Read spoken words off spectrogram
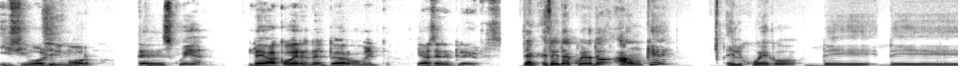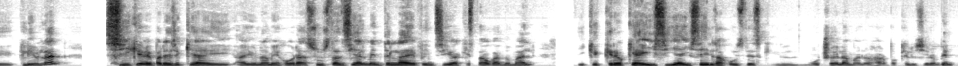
Y si Baltimore te descuida, le va a coger en el peor momento que va a ser en playoffs. Estoy de acuerdo, aunque el juego de, de Cleveland sí que me parece que hay, hay una mejora sustancialmente en la defensiva que está jugando mal y que creo que ahí sí hay serios ajustes, mucho de la mano de Harbaugh que lo hicieron bien,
